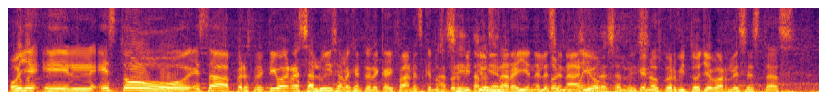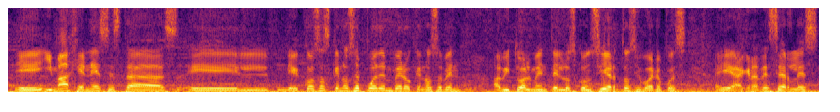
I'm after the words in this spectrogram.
Oye, el, esto, esta perspectiva, gracias a Luis, a la gente de Caifanes que nos Ah, permitió estar ahí en el Por escenario, supuesto. Gracias a Luis. que nos permitió llevarles estas eh, imágenes, estas eh, el- cosas que no se pueden ver o que no se ven habitualmente en los conciertos. Y bueno, pues eh, agradecerles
